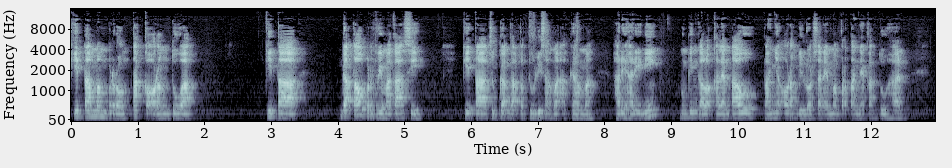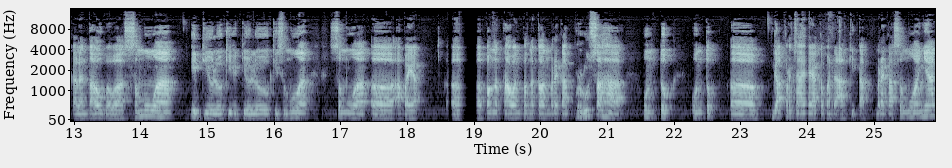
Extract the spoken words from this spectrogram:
kita memberontak ke orang tua, kita nggak tahu berterima kasih, kita juga nggak peduli sama agama. Hari-hari ini, mungkin kalau kalian tahu, banyak orang di luar sana yang mempertanyakan Tuhan. Kalian tahu bahwa semua ideologi-ideologi, semua semua uh, apa ya Eh, pengetahuan-pengetahuan mereka berusaha untuk untuk eh, nggak uh, percaya kepada Alkitab. Mereka semuanya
